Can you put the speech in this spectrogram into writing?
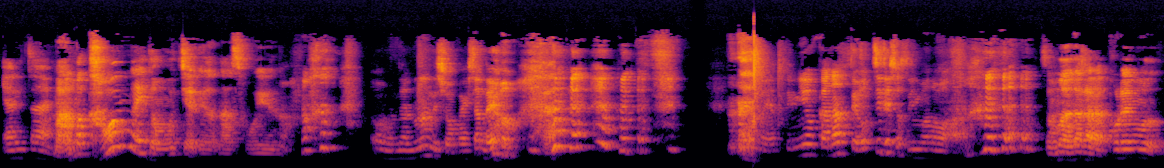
やりたい。まあ、あんま変わんないと思っちゃうけどな、そういうの。うんななんで紹介したんだよ。今度 やってかなってオチでしょ今のは そう、まあだからこれも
